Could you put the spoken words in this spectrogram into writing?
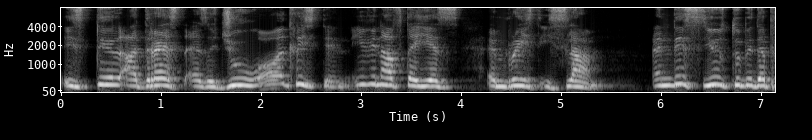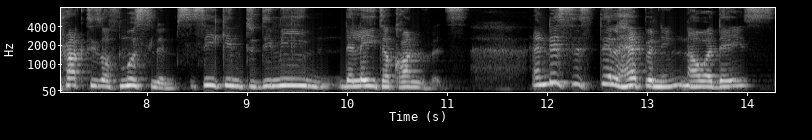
is still addressed as a Jew or a Christian, even after he has embraced Islam. And this used to be the practice of Muslims seeking to demean the later converts. And this is still happening nowadays.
